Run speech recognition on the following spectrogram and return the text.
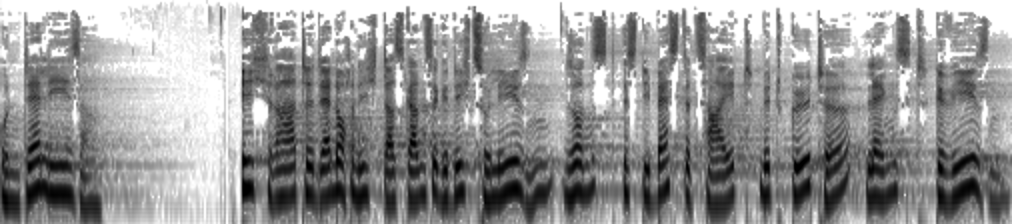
und der Leser. Ich rate dennoch nicht, das ganze Gedicht zu lesen, sonst ist die beste Zeit mit Goethe längst gewesen.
